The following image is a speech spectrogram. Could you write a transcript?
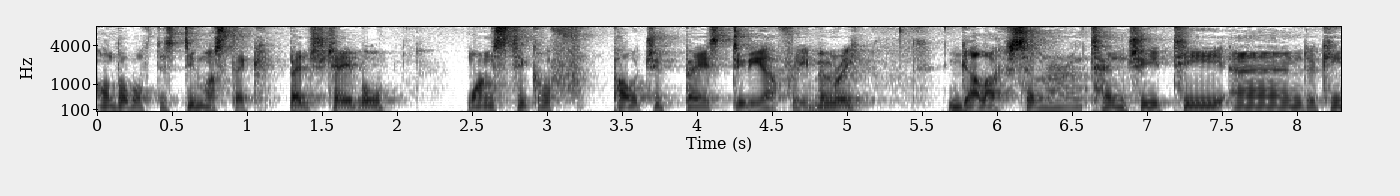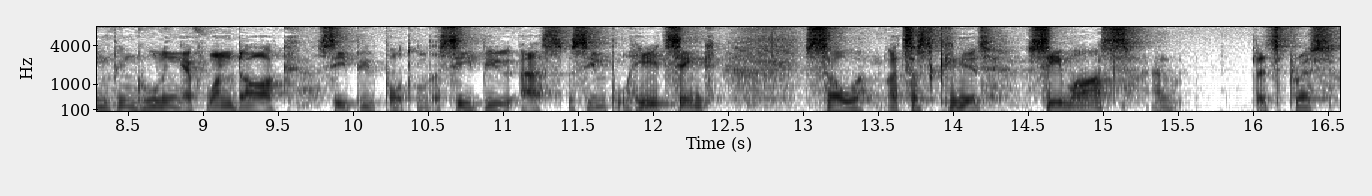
on top of this Dimastech bench table, one stick of power chip based DDR3 memory, Galaxy 710 GT and a Kingpin Cooling F1 Dark CPU pot on the CPU as a simple heatsink. So I just cleared CMOS and let's press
